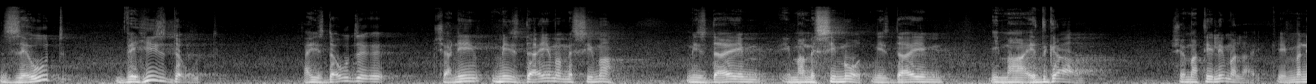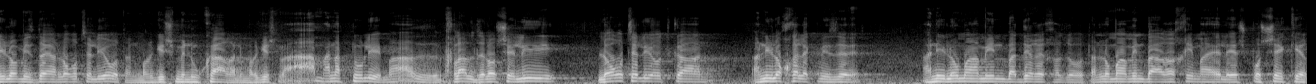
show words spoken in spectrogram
זהות והזדהות. ההזדהות זה שאני מזדהה עם המשימה, מזדהה עם, עם המשימות, מזדהה עם, עם האתגר שמטילים עליי. כי אם אני לא מזדהה, אני לא רוצה להיות, אני מרגיש מנוכר, אני מרגיש, מה, מה נתנו לי, מה, זה בכלל, זה לא שלי, לא רוצה להיות כאן, אני לא חלק מזה, אני לא מאמין בדרך הזאת, אני לא מאמין בערכים האלה, יש פה שקר,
